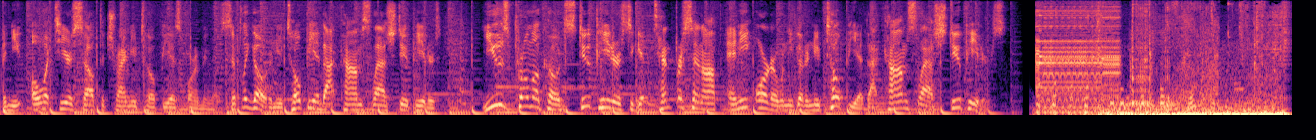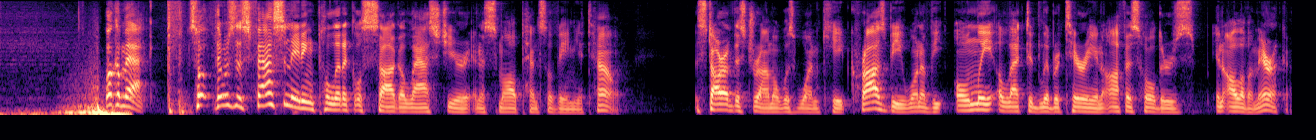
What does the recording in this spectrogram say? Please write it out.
then you owe it to yourself to try Nootopia's formula. Simply go to nootopia.com slash Stew Peters. Use promo code Stew Peters to get 10% off any order when you go to nootopia.com slash Stew Peters. Welcome back. So there was this fascinating political saga last year in a small Pennsylvania town. The star of this drama was one Kate Crosby, one of the only elected libertarian office holders in all of America.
